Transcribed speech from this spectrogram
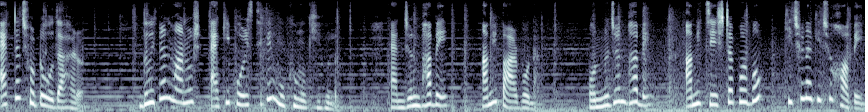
একটা ছোট উদাহরণ, দুইজন মানুষ একই পরিস্থিতির মুখোমুখি হলো। একজন ভাবে, আমি পারব না। অন্যজন ভাবে, আমি চেষ্টা করব কিছু না কিছু হবেই।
